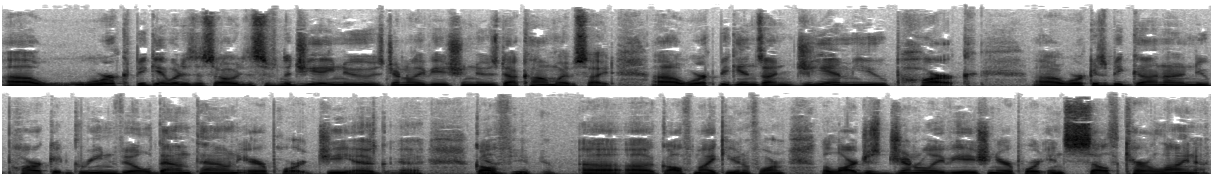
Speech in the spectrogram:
Uh, work begin. What is this? Oh, this is from the GA News, General Aviation GeneralAviationNews.com website. Uh, work begins on GMU Park. Uh, work has begun on a new park at Greenville Downtown Airport. G, uh, uh, golf, yeah, uh, uh, golf Mike uniform, the largest general aviation airport in South Carolina.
